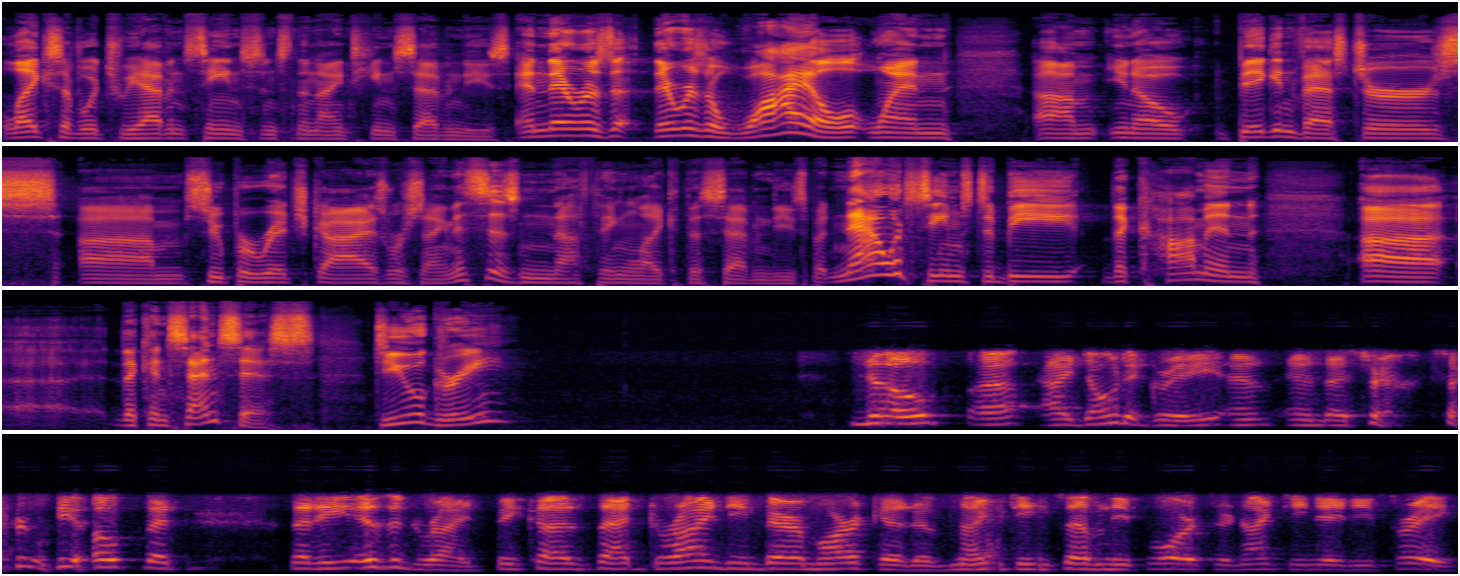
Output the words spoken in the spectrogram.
likes of which we haven't seen since the 1970s. And there was a, there was a while when, um, you know, big investors, um, super rich guys were saying this is nothing like the 70s. But now it seems to be the common, uh, the consensus. Do you agree? No, uh, I don't agree, and and I certainly hope that that he isn't right because that grinding bear market of 1974 through 1983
